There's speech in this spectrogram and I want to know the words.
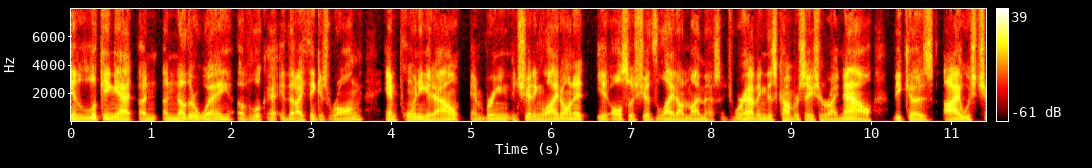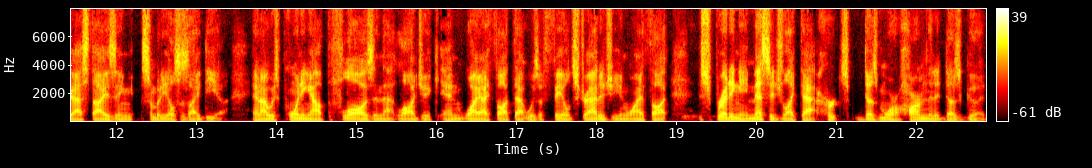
in looking at an, another way of look at, that I think is wrong and pointing it out and bringing and shedding light on it, it also sheds light on my message. We're having this conversation right now because I was chastising somebody else's idea and I was pointing out the flaws in that logic and why I thought that was a failed strategy and why I thought spreading a message like that hurts does more harm than it does good.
